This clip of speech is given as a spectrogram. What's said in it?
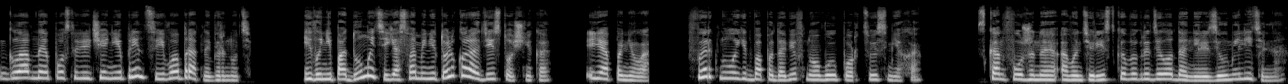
Главное, после лечения принца его обратно вернуть. И вы не подумайте, я с вами не только ради источника». Я поняла. Фыркнула, едва подавив новую порцию смеха. Сконфуженная авантюристка выглядела до нельзя умилительно,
